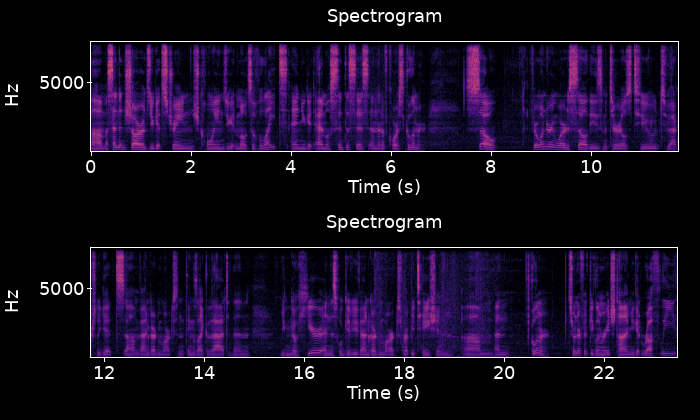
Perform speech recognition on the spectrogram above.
um, Ascendant Shards, you get Strange Coins, you get Motes of Light, and you get Ammo Synthesis, and then of course Glimmer. So, if you're wondering where to sell these materials to, to actually get um, Vanguard marks and things like that, then you can go here and this will give you Vanguard Marks, Reputation, um, and Glimmer. 250 Glimmer each time. You get roughly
